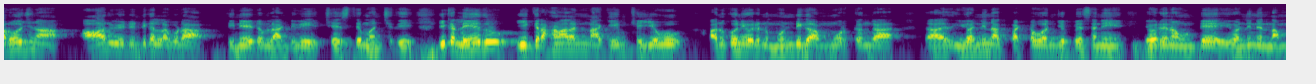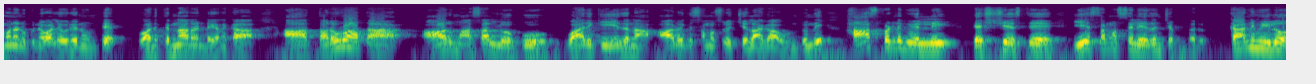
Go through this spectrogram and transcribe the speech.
రోజున ఆరు ఏడింటికల్లా కూడా తినేయడం లాంటివి చేస్తే మంచిది. ఇక లేదు ఈ గ్రహణాలన్నీ నాకేం చెయ్యవు అనుకొని ఎవరైనా మొండిగా మూర్ఖంగా ఇవన్నీ నాకు పట్టవు అని చెప్పేసి అని ఎవరైనా ఉంటే ఇవన్నీ నేను నమ్మను అనుకునే వాళ్ళు ఎవరైనా ఉంటే వారు తిన్నారంటే కనుక ఆ తరువాత ఆరు మాసాల లోపు వారికి ఏదైనా ఆరోగ్య సమస్యలు వచ్చేలాగా ఉంటుంది. హాస్పిటల్కి వెళ్ళి టెస్ట్ చేస్తే ఏ సమస్య లేదని చెప్తారు. కానీ మీలో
